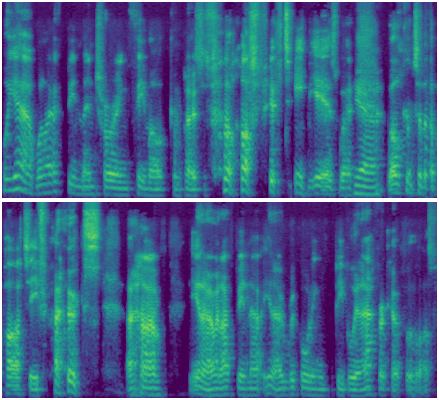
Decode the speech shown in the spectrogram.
well, yeah, well, I've been mentoring female composers for the last 15 years. Where, yeah, welcome to the party, folks. Um, you know, and I've been, uh, you know, recording people in Africa for the last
